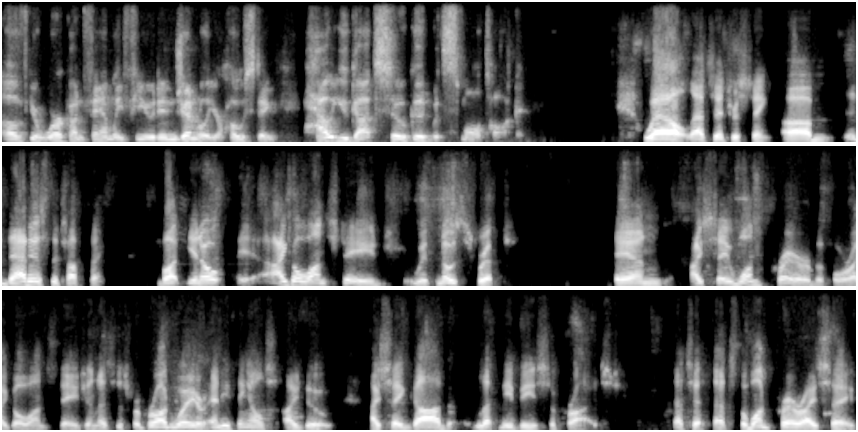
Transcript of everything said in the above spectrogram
of your work on Family Feud and in general your hosting, how you got so good with small talk. Well, that's interesting. Um, that is the tough thing. But, you know, I go on stage with no script and I say one prayer before I go on stage, and this is for Broadway or anything else I do. I say, God, let me be surprised. That's it. That's the one prayer I say.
